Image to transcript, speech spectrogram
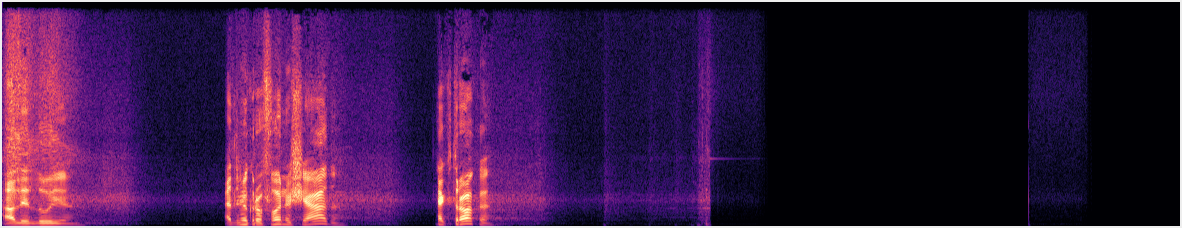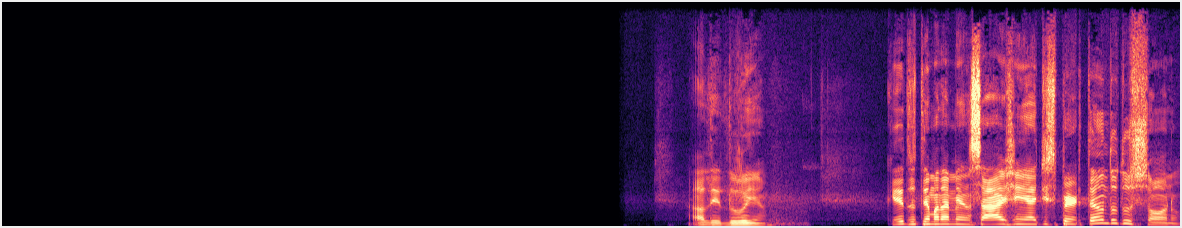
Aleluia. É do microfone o chiado? Quer que troca? Aleluia. Querido, o tema da mensagem é despertando do sono.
